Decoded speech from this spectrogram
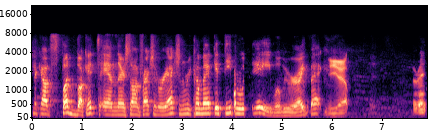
check out Spud Bucket and their song "Fraction Reaction." When we come back, get deeper with Dave. We'll be right back. Yep. All right.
